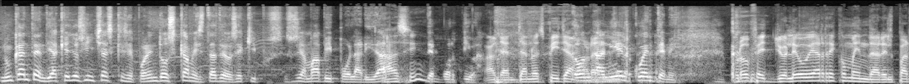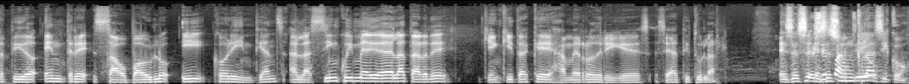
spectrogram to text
Nunca entendí a aquellos hinchas que se ponen dos camisetas de dos equipos. Eso se llama bipolaridad Ah, ¿sí? deportiva. Ah, ya, ya no es pijama. Don es- Daniel, cuénteme. Profe, yo le voy a recomendar el partido entre Sao Paulo y Corinthians a las cinco y media de la tarde. ¿Quién quita que James Rodríguez sea titular? Ese es, Ese ese es un clásico.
